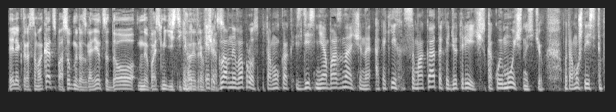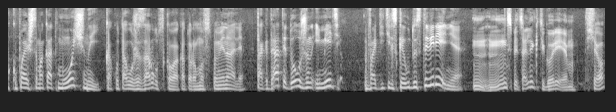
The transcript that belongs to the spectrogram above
электросамокат, способный разгоняться до 80 Вот километров в это час. главный вопрос, потому как здесь не обозначено, о каких самокатах идет речь, с какой мощностью. Потому что если ты покупаешь самокат мощный, как у того же Зарусского, о котором мы вспоминали, тогда ты должен иметь водительское удостоверение. Мгм, специальной категории М. Все.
